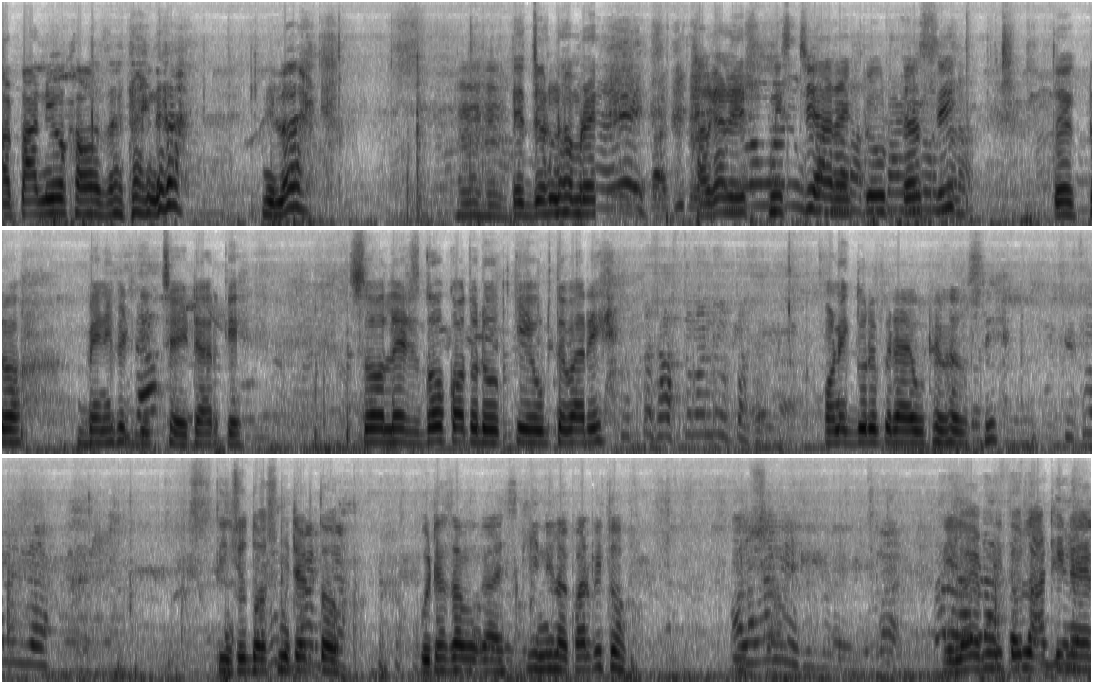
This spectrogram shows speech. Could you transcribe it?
আর পানিও খাওয়া যায়, তাই না? নিলয়? এর জন্য আমরা হালকা রেস্ট নিচ্ছি আর একটু উঠতে আসছি। তো একটু বেনিফিট দিচ্ছে এটা আর কি। সো লেটস গো কত দূর কি উঠতে পারি? অনেক দূরে প্রায় উঠে ফেলছি। তিনশো দশ মিটার তো উঠে যাব গাছ কি নিলা পারবি তো? নিলা এমনি তো লাঠি নেয়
